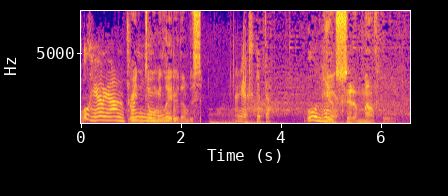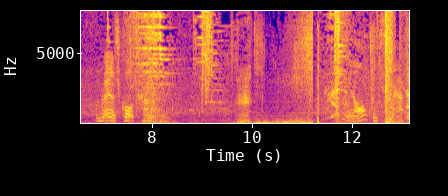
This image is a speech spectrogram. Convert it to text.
Oh, here I am. Raiden told me later that I'm just I never skipped that. Oh, I'm here. You said a mouthful. I'm playing this cult kind You know, I'm too smacking.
